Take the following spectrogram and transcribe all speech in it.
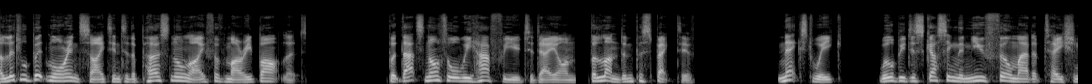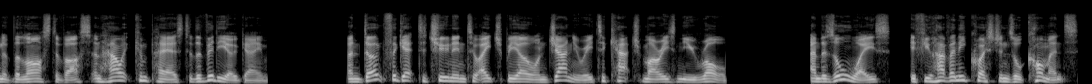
a little bit more insight into the personal life of Murray Bartlett. But that's not all we have for you today on The London Perspective. Next week, we'll be discussing the new film adaptation of The Last of Us and how it compares to the video game. And don't forget to tune in to HBO on January to catch Murray's new role. And as always, if you have any questions or comments,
